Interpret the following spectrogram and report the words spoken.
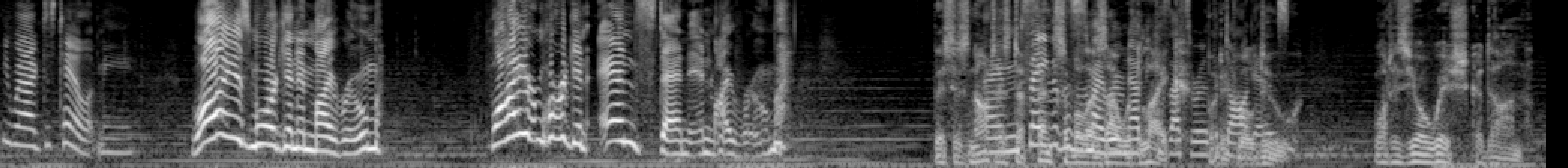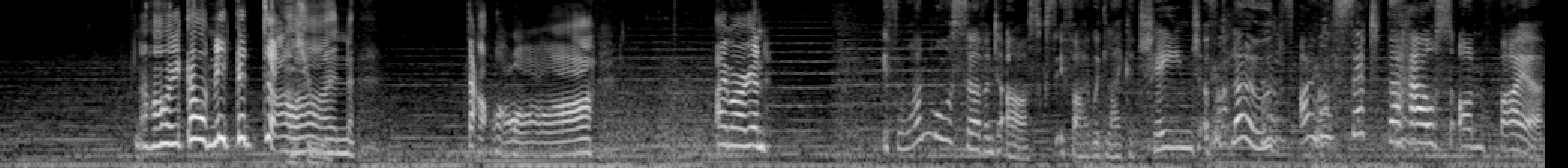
He wagged his tail at me. Why is Morgan in my room? Why are Morgan and Sten in my room? This is not as I'm saying that this is defensible my as I room now would because like, that's where the but it dog will is. do. What is your wish, Kadan? Oh, he called me Kadon. Aww. Hi, Morgan. If one more servant asks if I would like a change of clothes, I will set the house on fire.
